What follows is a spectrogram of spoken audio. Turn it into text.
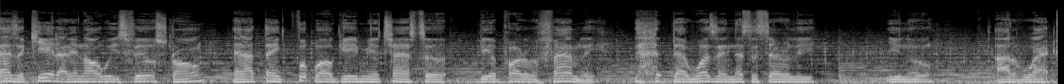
as a kid, I didn't always feel strong. And I think football gave me a chance to be a part of a family that wasn't necessarily, you know, out of whack.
